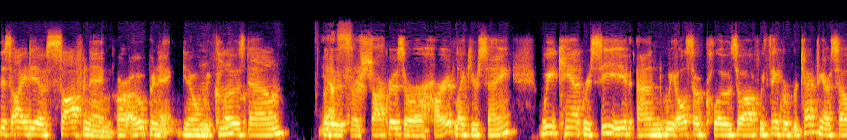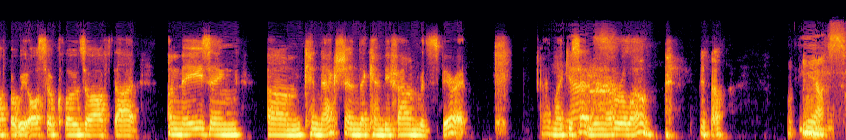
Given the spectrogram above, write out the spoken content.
this idea of softening or opening. You know, when mm-hmm. we close down whether Yes. it's our chakras or our heart, like you're saying, we can't receive. And we also close off, we think we're protecting ourselves, but we also close off that amazing um, connection that can be found with spirit. And like you said, we're never alone. you know. Yes.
